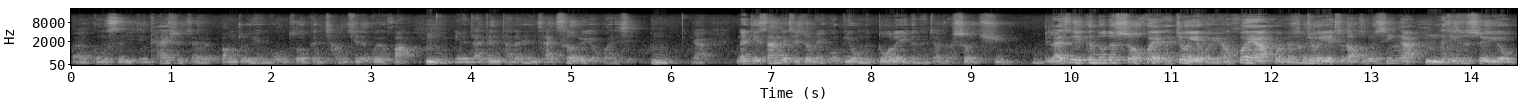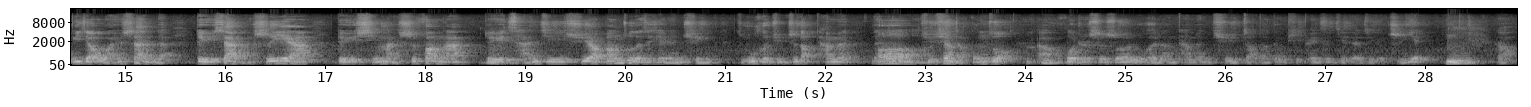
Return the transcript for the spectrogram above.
呃公司已经开始在帮助员工做更长期的规划。嗯。因为它跟他的人才策略有关系。嗯。啊，那第三个，其实美国比我们多了一个呢，叫做社区，来自于更多的社会，它就业委员会啊，或者是就业指导中心啊，它其实是有比较完善的对于下岗失业啊。对于刑满释放啊，对于残疾需要帮助的这些人群，如何去指导他们能够去寻找工作啊，或者是说如何让他们去找到更匹配自己的这个职业，嗯，啊，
